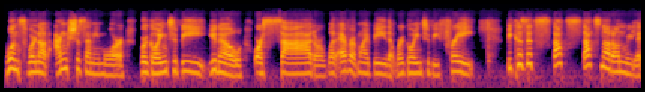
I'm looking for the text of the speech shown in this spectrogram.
once we're not anxious anymore, we're going to be, you know, or sad or whatever it might be, that we're going to be free. Because it's that's that's not unreal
